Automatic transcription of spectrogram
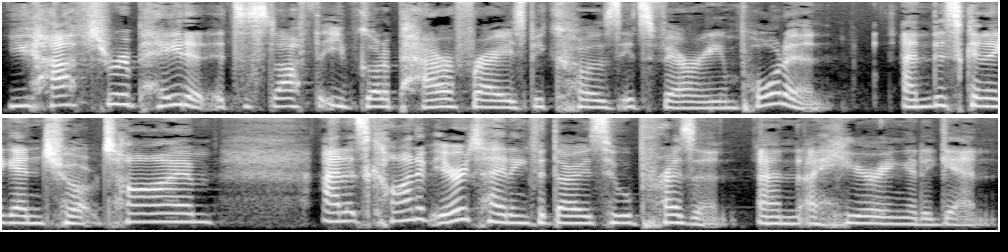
you have to repeat it. It's the stuff that you've got to paraphrase because it's very important. And this can again chew up time. And it's kind of irritating for those who are present and are hearing it again.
